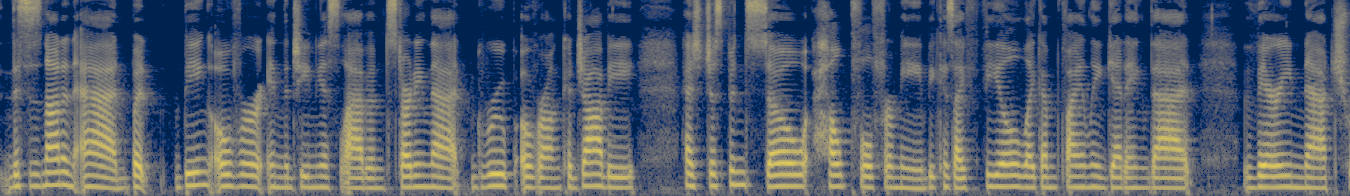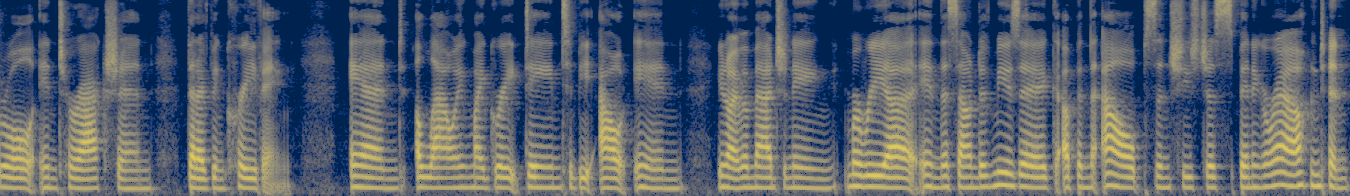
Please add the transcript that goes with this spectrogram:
this is not an ad, but being over in the Genius Lab and starting that group over on Kajabi has just been so helpful for me because I feel like I'm finally getting that very natural interaction that I've been craving and allowing my Great Dane to be out in you know, I'm imagining Maria in The Sound of Music up in the Alps and she's just spinning around and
